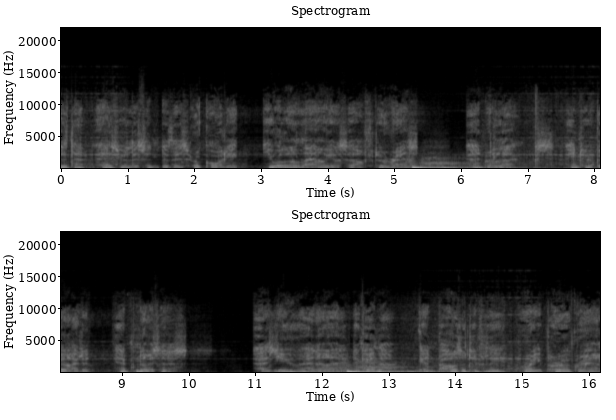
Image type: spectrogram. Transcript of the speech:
is that as you listen to this recording, you will allow yourself to rest and relax into guided hypnosis. As you and I together can positively reprogram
